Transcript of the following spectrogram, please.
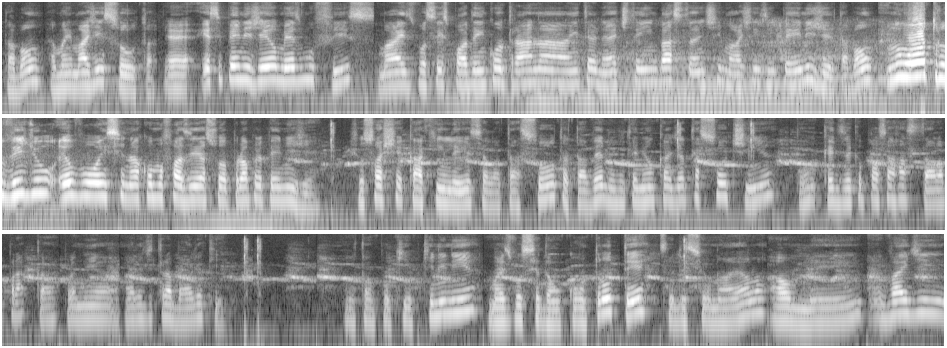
tá bom? É uma imagem solta. É, esse PNG eu mesmo fiz, mas vocês podem encontrar na internet, tem bastante imagens em PNG, tá bom? No outro vídeo eu vou ensinar como fazer a sua própria PNG. Deixa eu só checar aqui em layer se ela tá solta, tá vendo? Não tem nenhum cadeado, tá soltinha. Então quer dizer que eu posso arrastá-la para cá, para minha área de trabalho aqui. Ela está um pouquinho pequenininha, mas você dá um Ctrl T, selecionar ela, aumenta, vai de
